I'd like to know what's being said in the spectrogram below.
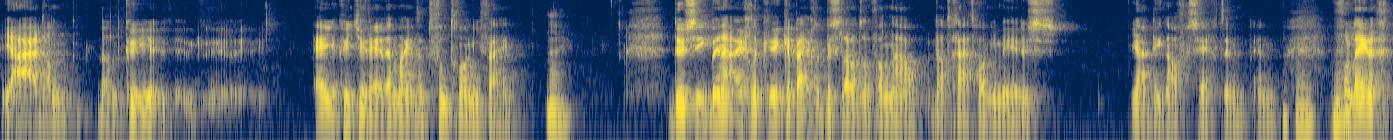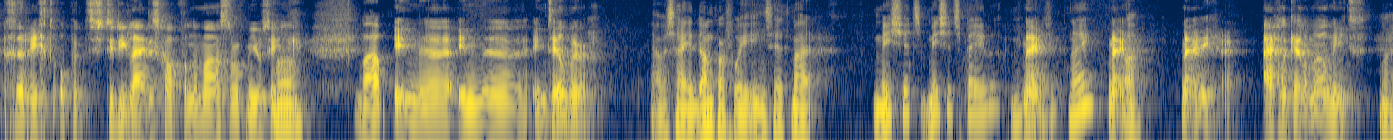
ja, dan, dan kun je. je kunt je redden, maar dat voelt gewoon niet fijn. Nee. Dus ik ben eigenlijk. Ik heb eigenlijk besloten van nou, dat gaat gewoon niet meer. Dus ja, dingen afgezegd en, en. Ja. volledig gericht op het studieleiderschap van de Master of Music Wow. in, eh, in, eh, in Tilburg. Ja, we zijn je dankbaar voor je inzet, maar mis je het, mis je het spelen? Mis- Nee. het- Nee? Nee. Oh, Nee, eigenlijk helemaal niet. nee.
